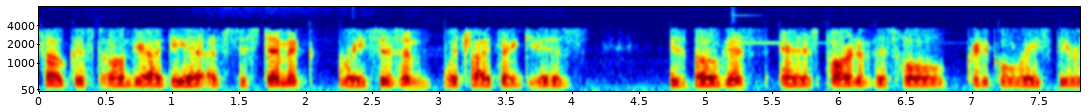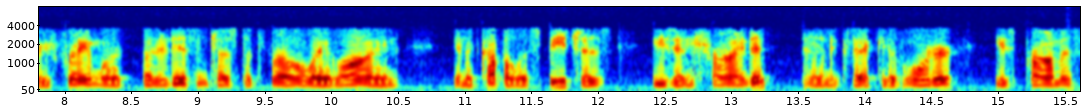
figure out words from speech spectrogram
focused on the idea of systemic racism, which I think is is bogus and is part of this whole critical race theory framework. But it isn't just a throwaway line in a couple of speeches. He's enshrined it in an executive order. He's promised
